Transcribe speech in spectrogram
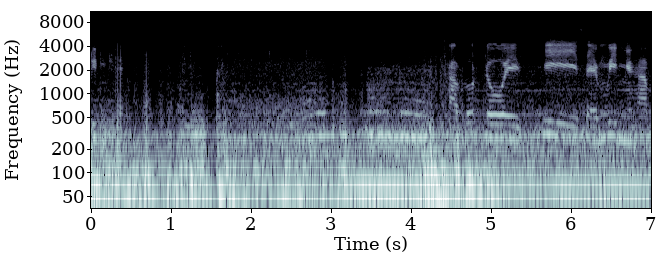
ดินแข็งขับรถโด ที่แซมวินนะครับ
